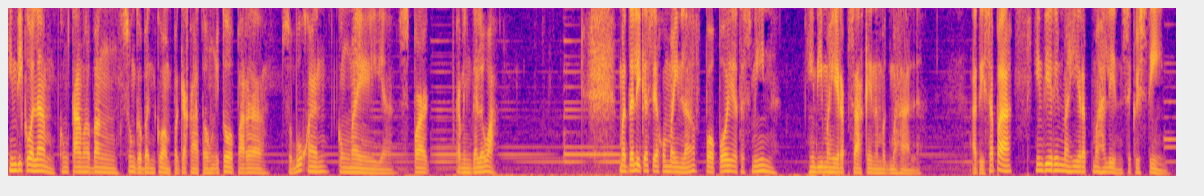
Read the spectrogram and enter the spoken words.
Hindi ko alam kung tama bang sunggaban ko ang pagkakataong ito para subukan kung may uh, spark kaming dalawa. Madali kasi ako ma-in love, Popoy at Asmin. Hindi mahirap sa akin ang magmahal. At isa pa, hindi rin mahirap mahalin si Christine.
